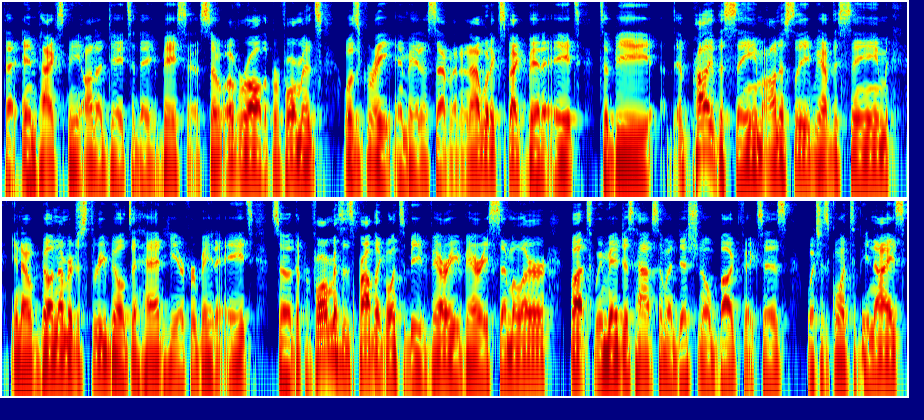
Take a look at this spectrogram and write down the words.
that impacts me on a day-to-day basis. So overall, the performance was great in beta 7, and I would expect beta 8 to be probably the same, honestly. We have the same you know, build number just three builds ahead here for beta 8. So the performance is probably going to be very, very similar, but we may just have some additional bug fixes, which is going to be nice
